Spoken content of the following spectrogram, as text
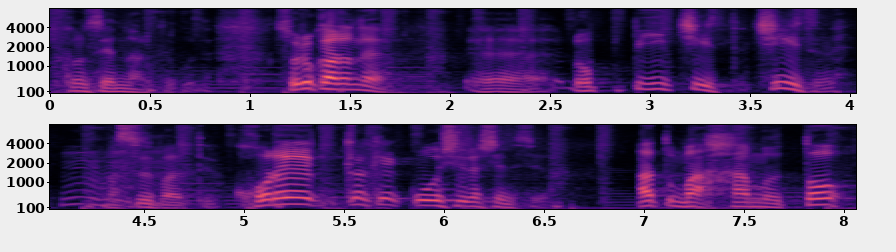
燻製になるということで。それからね、えーロッピーチーズチーズね、まあ、スーパーで売ってる。これが結構美味しいらしいんですよ。あとまあハムと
